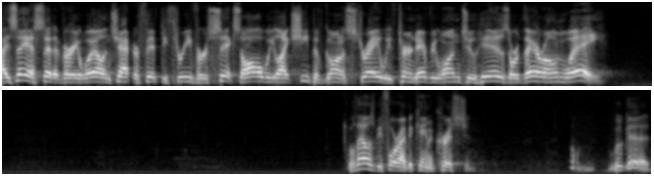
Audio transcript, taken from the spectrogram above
Isaiah said it very well in chapter 53, verse 6 All we like sheep have gone astray, we've turned everyone to his or their own way. Well, that was before I became a Christian. Well, good.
